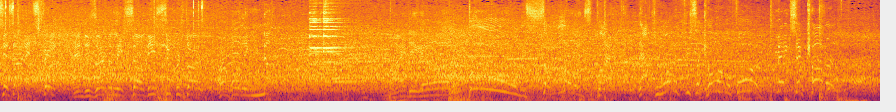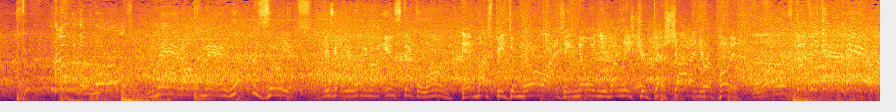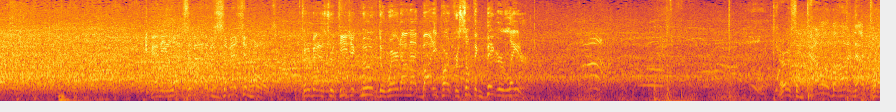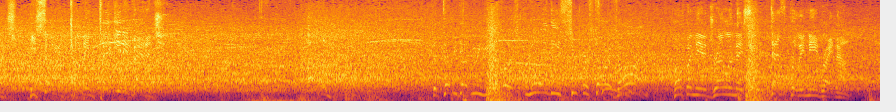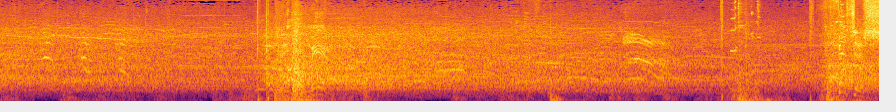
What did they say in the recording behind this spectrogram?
Universe is on its feet. And deservedly so. These superstars are holding nothing. Winding up. Boom! Samoan spike. That's worked for Sikoa before. Makes a cover. How in the world? Man, oh man, what resilience. He's got to be running on instinct alone. It must be demoralizing knowing you've unleashed your best shot on your opponent. Oh, it's good Could have been a strategic move to wear down that body part for something bigger later. There was some power behind that punch. He saw it coming, taking advantage. Oh. The WWE Universe rooting these superstars on. Pumping the adrenaline they so desperately need right now.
